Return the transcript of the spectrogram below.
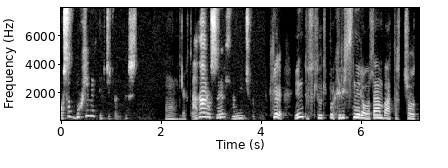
Бусад бүх юмыг төвчж болдог шүү дээ. Яг зөв. Агаар ус хоёр л хамгийн чухал. Тэгэхээр энэ төсөл хөтөлбөр хэрэгжснээр Улаанбаатарчууд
